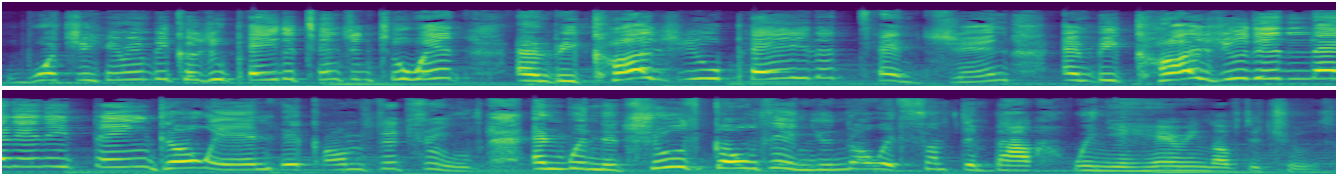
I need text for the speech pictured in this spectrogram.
what you're hearing because you paid attention to it? And because you paid attention and because you didn't let anything go in, here comes the truth. And when the truth goes in, you know it's something about when you're hearing of the truth.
